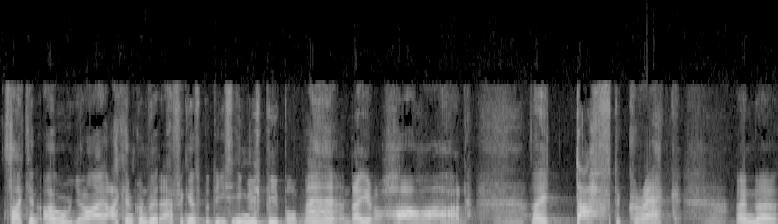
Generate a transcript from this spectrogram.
It's like, an, oh, you know, I, I, can convert Africans, but these English people, man, they are hard. They're tough to crack. And uh,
